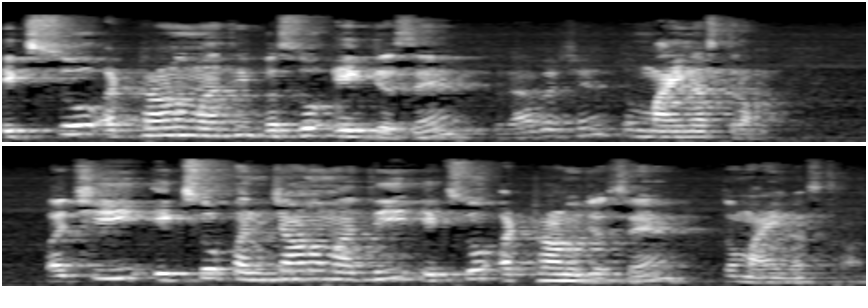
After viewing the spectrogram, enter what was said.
એકસો અઠ્ઠાણુંમાંથી બસો એક જશે, બરાબર છે? તો માઇનસ ત્રણ. પછી એકસો પંચાણુંમાંથી એકસો અઠ્ઠાણું જશે, તો માઇનસ ત્રણ.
